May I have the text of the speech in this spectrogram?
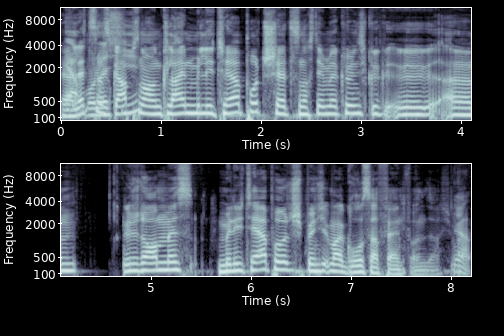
Ja, letztens gab es noch einen kleinen Militärputsch, jetzt nachdem der König ge ge ähm, gestorben ist. Militärputsch bin ich immer großer Fan von, sag ich mal. Ja.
